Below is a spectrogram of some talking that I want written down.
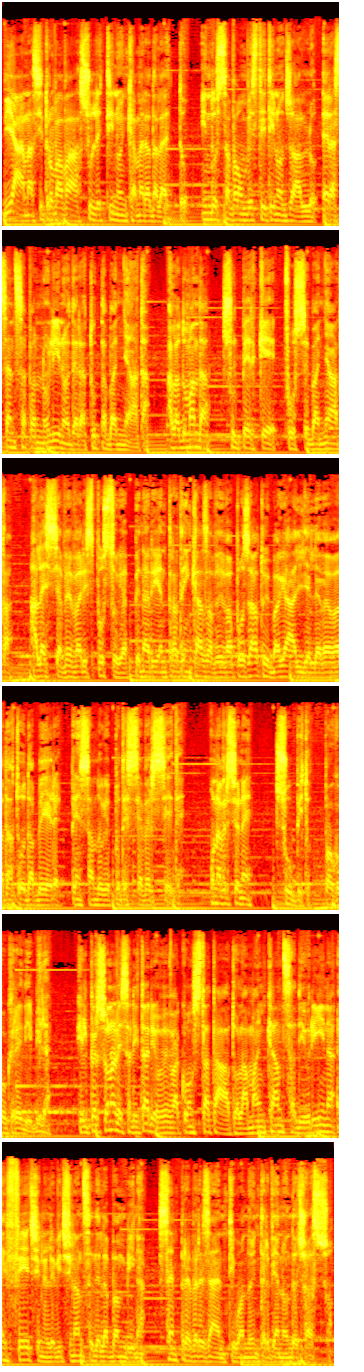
Diana si trovava sul lettino in camera da letto, indossava un vestitino giallo, era senza pannolino ed era tutta bagnata. Alla domanda sul perché fosse bagnata, Alessia aveva risposto che appena rientrata in casa aveva posato i bagagli e le aveva dato da bere, pensando che potesse aver sete. Una versione subito poco credibile. Il personale sanitario aveva constatato la mancanza di urina e feci nelle vicinanze della bambina, sempre presenti quando interviene un decesso.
